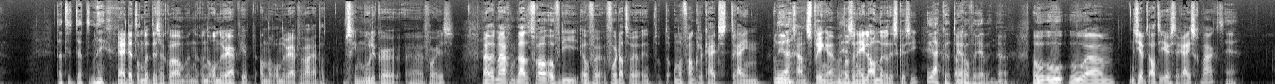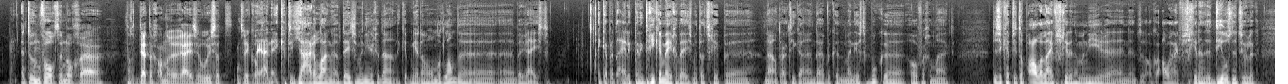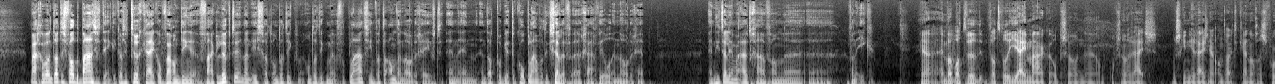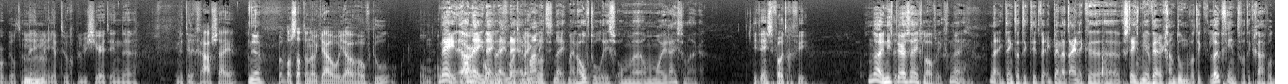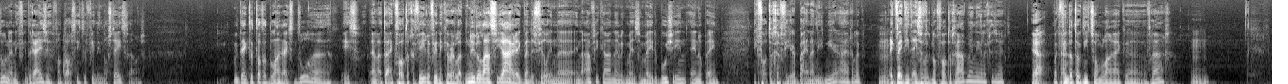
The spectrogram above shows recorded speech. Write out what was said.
Dat, dat, nee. Ja, onder, is ook wel een, een, onderwerp. Je hebt andere onderwerpen waar dat misschien moeilijker uh, voor is. Maar, maar laat het vooral over die, over, voordat we op de onafhankelijkheidstrein ja. gaan springen. Want dat is een hele andere discussie. Ja, kun je het ook over hebben. Ja. Maar hoe, hoe, hoe um, dus je hebt altijd die eerste reis gemaakt. Ja. En toen volgden nog, uh, nog 30 andere reizen. Hoe is dat ontwikkeld? Nou ja, nee, ik heb dit jarenlang op deze manier gedaan. Ik heb meer dan 100 landen uh, bereisd. Ik heb uiteindelijk ben ik drie keer mee geweest met dat schip naar Antarctica. En daar heb ik mijn eerste boek over gemaakt. Dus ik heb dit op allerlei verschillende manieren en ook allerlei verschillende deals natuurlijk. Maar gewoon, dat is wel de basis, denk ik. Als ik terugkijk op waarom dingen vaak lukten, dan is dat omdat ik, omdat ik me verplaats in wat de ander nodig heeft. En, en, en dat probeer te koppelen aan wat ik zelf uh, graag wil en nodig heb. En niet alleen maar uitgaan van, van ik. Ja, en wat, wat, wil, wat wil jij maken op zo'n op zo'n reis? Misschien die reis naar Antarctica nog als voorbeeld te nemen. Mm -hmm. Je hebt toen gepubliceerd in de, in de Telegraaf, zei je. Ja. Was dat dan ook jouw, jouw hoofddoel? Om, om nee, oh, nee, nee, nee, nee helemaal niet. Nee, mijn hoofddoel is om, om een mooie reis te maken. Niet eens de fotografie? Nee, niet per se geloof ik. Nee. Nee, ik denk dat ik dit. Ik ben uiteindelijk uh, steeds meer werk gaan doen. Wat ik leuk vind, wat ik graag wil doen. En ik vind reizen fantastisch. Dat vind ik nog steeds trouwens. Ik denk dat dat het belangrijkste doel uh, is. En uiteindelijk fotograferen vind ik wel. Nu de laatste jaren. Ik ben dus veel in, uh, in Afrika. Neem ik mensen mee de bush in, één op één. Ik fotografeer bijna niet meer eigenlijk. Hmm. Ik weet niet eens of ik nog fotograaf ben, eerlijk gezegd. Ja, maar ik vind dat ook niet zo'n belangrijke vraag. Hmm.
